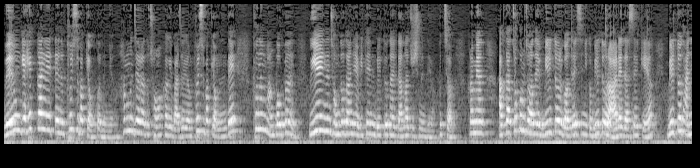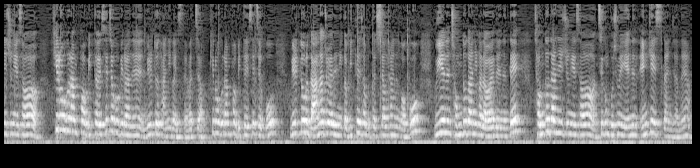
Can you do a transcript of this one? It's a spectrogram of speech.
외운 게 헷갈릴 때는 풀 수밖에 없거든요. 한 문제라도 정확하게 맞으려면 풀 수밖에 없는데 푸는 방법은 위에 있는 점도 단위와 밑에 있는 밀도 단위 나눠주시면 돼요. 그쵸? 그러면 아까 조금 전에 밀도를 먼저 했으니까 밀도를 아래다 쓸게요. 밀도 단위 중에서 킬로그램 per 미터의 세제곱이라는 밀도 단위가 있어요. 맞죠? 킬로그램 per 미터의 세제곱. 밀도로 나눠줘야 되니까 밑에서부터 시작을 하는 거고 위에는 점도 단위가 나와야 되는데 점도 단위 중에서 지금 보시면 얘는 MKS 단위잖아요.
